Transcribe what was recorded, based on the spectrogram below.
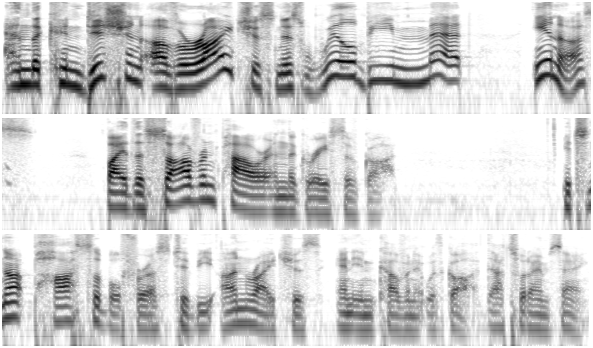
and the condition of righteousness will be met in us by the sovereign power and the grace of God. It's not possible for us to be unrighteous and in covenant with God. That's what I'm saying.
